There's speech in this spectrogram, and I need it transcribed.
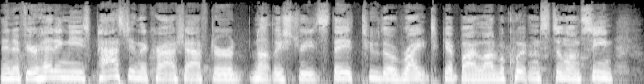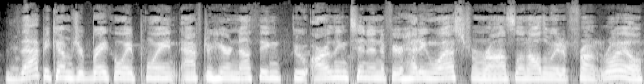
And if you're heading east, passing the crash after Nutley Street, stay to the right to get by. A lot of equipment still on scene. That becomes your breakaway point after here nothing through Arlington. And if you're heading west from Rosslyn all the way to Front Royal,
